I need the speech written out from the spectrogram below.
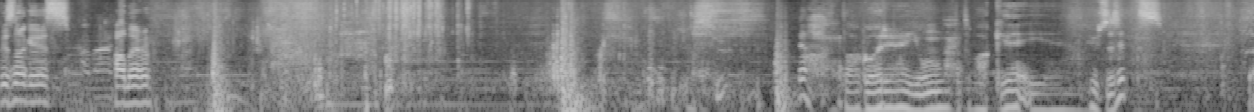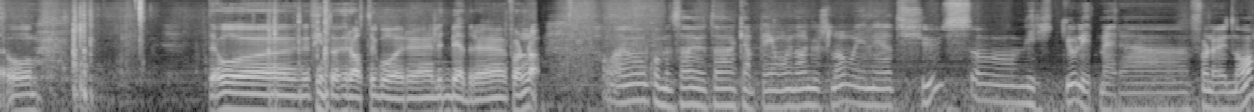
Vi snakkes. Ha det. Ja, da går Jon tilbake i huset sitt. Det er jo Det er jo fint å høre at det går litt bedre for han, da. Han har jo kommet seg ut av campingvogna gudskjelov inn i et hus, og virker jo litt mer eh, fornøyd nå.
